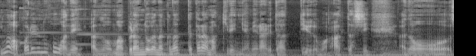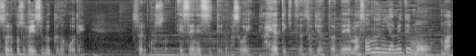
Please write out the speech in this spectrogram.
今アパレルの方はね、あの、まあ、ブランドがなくなったから、まあ、綺麗に辞められたっていうのもあったし、あの、それこそ Facebook の方で、それこそ SNS っていうのがすごい流行ってきてた時だったんで、まあそんなにやめても、まあ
